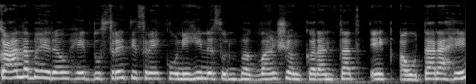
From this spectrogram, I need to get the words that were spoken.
कालभैरव हे दुसरे तिसरे कोणीही नसून भगवान शंकरांचाच एक अवतार आहे.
